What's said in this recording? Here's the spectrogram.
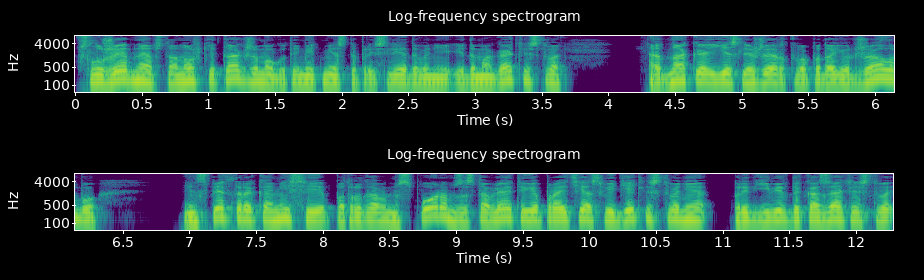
В служебной обстановке также могут иметь место преследования и домогательства – Однако, если жертва подает жалобу, инспекторы комиссии по трудовым спорам заставляют ее пройти освидетельствование, предъявив доказательства,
